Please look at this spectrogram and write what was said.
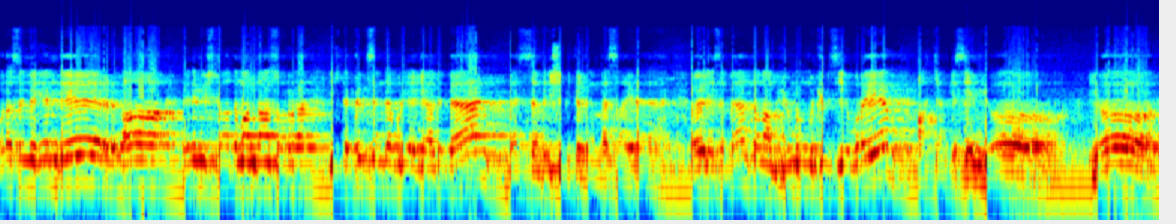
burası mühimdir. Aa, benim üstadım ondan sonra işte 40 senede buraya geldi, ben 5 senede işi bitirdim vesaire. Öyleyse ben tamam yumruğumu kürsüye vurayım, ahkam keseyim. Yok. Yo,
